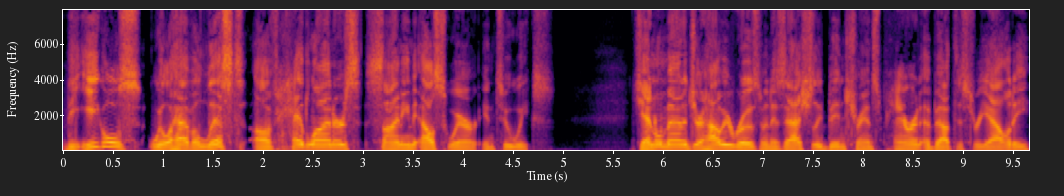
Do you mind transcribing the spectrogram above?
The Eagles will have a list of headliners signing elsewhere in two weeks. General Manager Howie Roseman has actually been transparent about this reality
